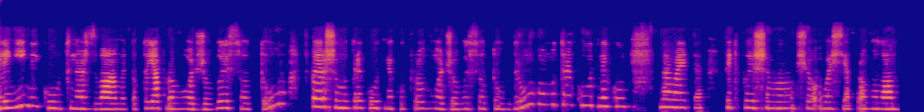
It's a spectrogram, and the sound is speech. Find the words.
лінійний кут наш з вами. Тобто я проводжу висоту в першому трикутнику, проводжу висоту в другому трикутнику. Давайте підпишемо, що ось я провела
